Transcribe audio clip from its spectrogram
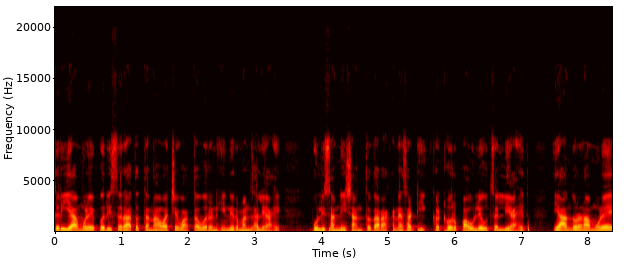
तरी यामुळे परिसरात तणावाचे वातावरणही निर्माण झाले आहे. पोलिसांनी शांतता राखण्यासाठी कठोर पावले उचलली आहेत. या आंदोलनामुळे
